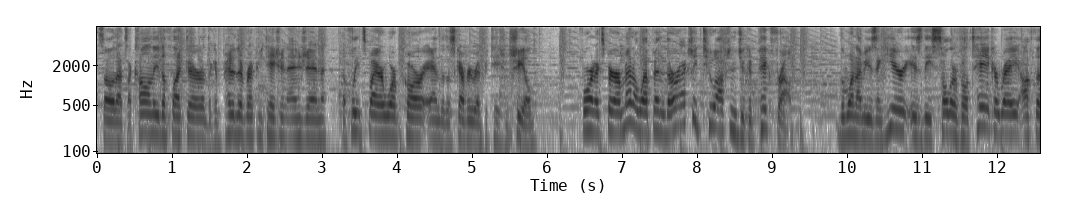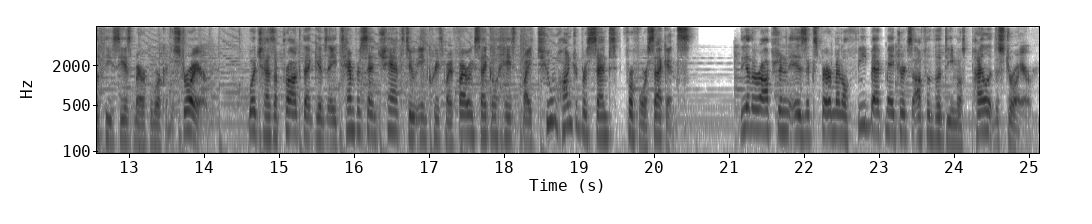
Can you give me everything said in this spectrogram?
So that's a Colony Deflector, the Competitive Reputation Engine, the Fleet Spire Warp Core, and the Discovery Reputation Shield. For an experimental weapon, there are actually two options you could pick from. The one I'm using here is the Solar Voltaic Array off the Theseus Miracle Worker Destroyer, which has a proc that gives a 10% chance to increase my firing cycle haste by 200% for 4 seconds. The other option is Experimental Feedback Matrix off of the Deimos Pilot Destroyer.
